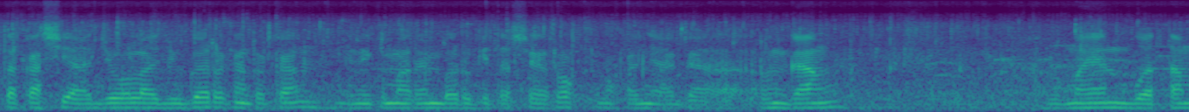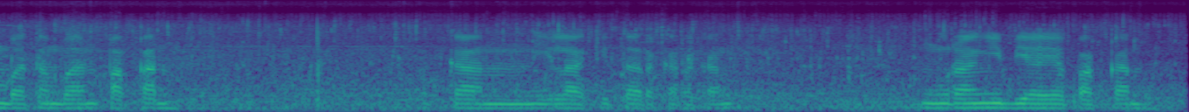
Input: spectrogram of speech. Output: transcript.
Kita kasih ajola juga rekan-rekan. Ini kemarin baru kita serok makanya agak renggang. Lumayan buat tambah-tambahan pakan. Ikan nila kita rekan-rekan. Mengurangi biaya pakan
